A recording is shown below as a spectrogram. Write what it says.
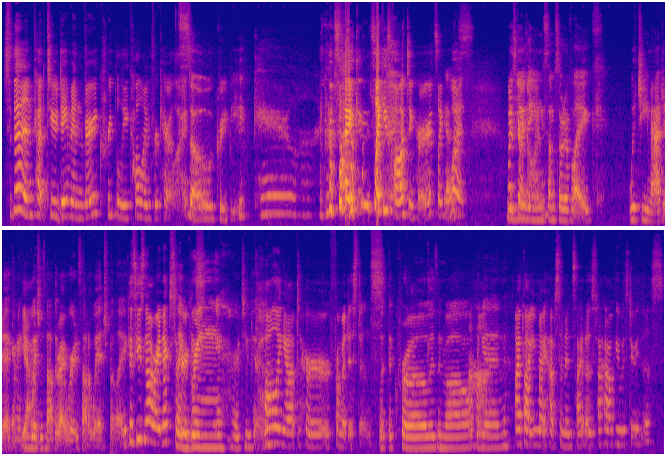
So then, cut to Damon very creepily calling for Caroline. So creepy. Caroline. It's like it's like he's haunting her. It's like Yes. what? What is He's going using on? some sort of like witchy magic. I mean, Yeah. witch is not the right word. It's not a witch, but like, Because he's not right next to her. like He's bring her to him. calling out to her from a distance. With the crow is involved Uh-huh. again. I thought you might have some insight as to how he was doing this.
